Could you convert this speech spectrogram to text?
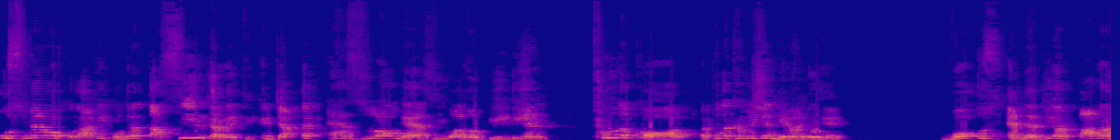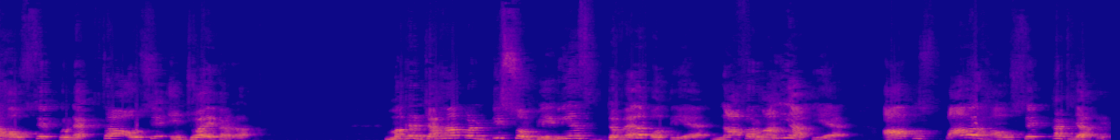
اس میں وہ خدا کی قدرت تاثیر کر رہی تھی کہ جب تک as long as he was obedient to the call or to the commission given to him وہ اس انرجی اور پاور ہاؤس سے کنیکٹ تھا اور اسے انجوائے کر رہا تھا۔ مگر جہاں پر ڈس اوبیڈینس ڈیولپ ہوتی ہے، نافرمانی آتی ہے، آپ اس پاور ہاؤس سے کٹ جاتے ہیں۔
